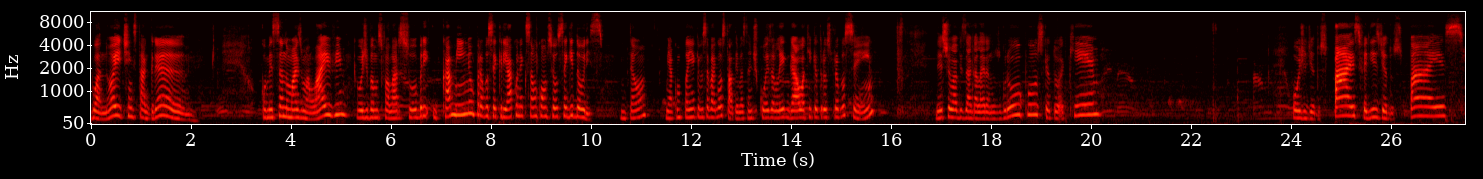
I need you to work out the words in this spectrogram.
Boa noite, Instagram! Começando mais uma live, hoje vamos falar sobre o caminho para você criar conexão com os seus seguidores. Então, me acompanha que você vai gostar, tem bastante coisa legal aqui que eu trouxe para você, hein? Deixa eu avisar a galera nos grupos que eu tô aqui. Hoje, é dia dos pais, feliz dia dos pais.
